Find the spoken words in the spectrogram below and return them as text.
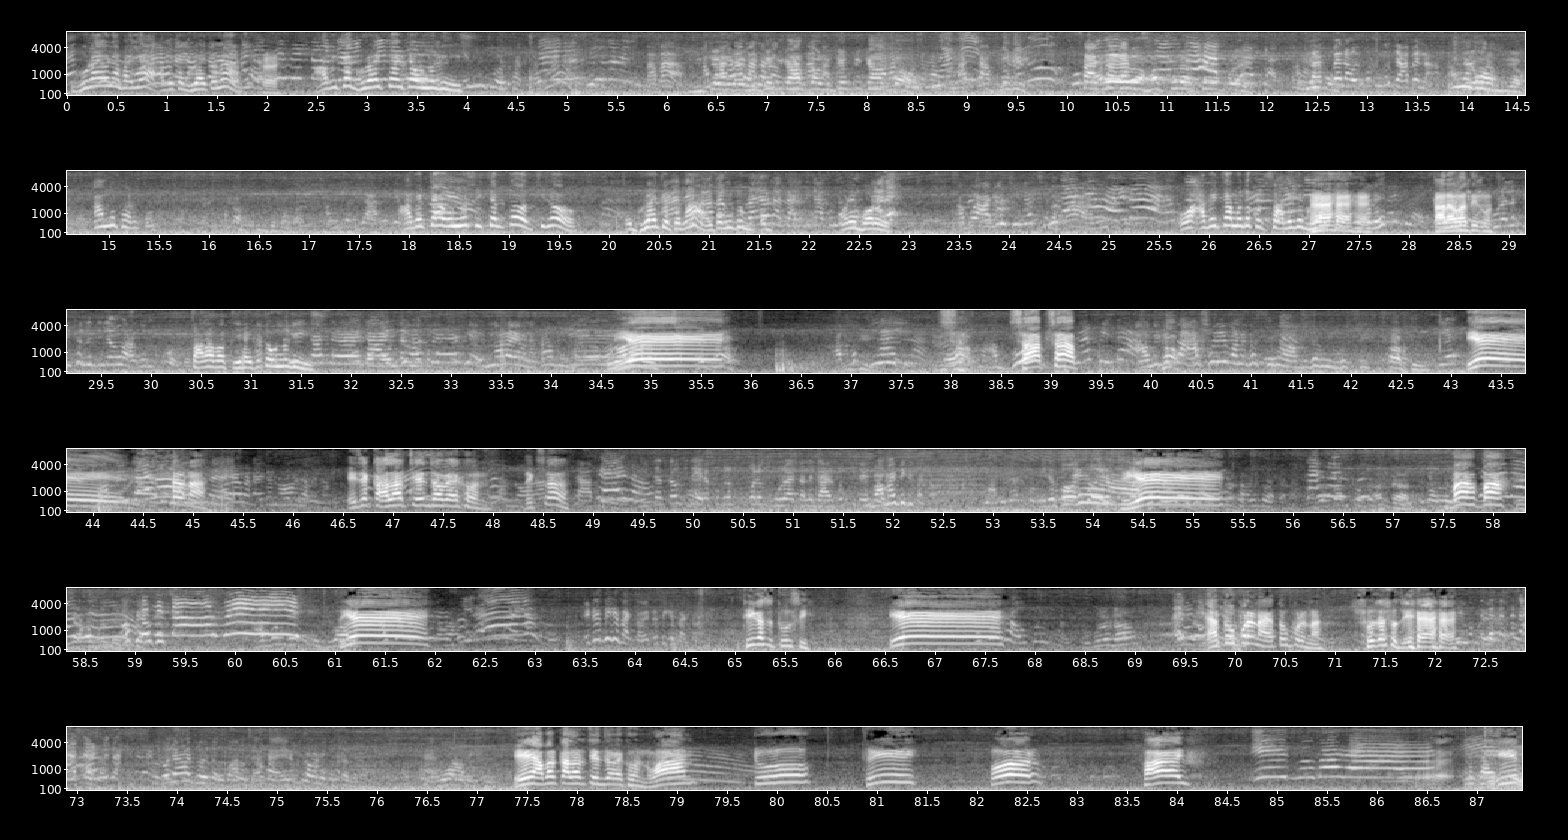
নু- নড়ায় না ভাইয়া আগেটা ঘুরাইতো না। হ্যাঁ। আগেটা ঘুরাইতো এটা অন্য জিনিস। তো আগেরটা অন্য সিস্টেম তো ছিল এই ঘুরাইতো তো না এটা কিন্তু অনেক বড়। ও আগেরটার মধ্যে করছে আগে যে হ্যাঁ ঘুরাইতো তারাবাতি হ্যাঁ এটা তো অন্য জিনিস। ইয়ে! সাপ সাপ। ইয়ে! এই যে কালার চেঞ্জ হবে এখন দেখছ? ইয়ে! বাহ বাহ ওকে ওকে ইয়ে এটা দিকে তাকাও এটা দিকে তাকাও ঠিক আছে তুলসী এ এত উপরে না এত উপরে না। সোজা সোজি হ্যাঁ হ্যাঁ। এ আবার কালার চেঞ্জ হবে এখন। One two three four five Eid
